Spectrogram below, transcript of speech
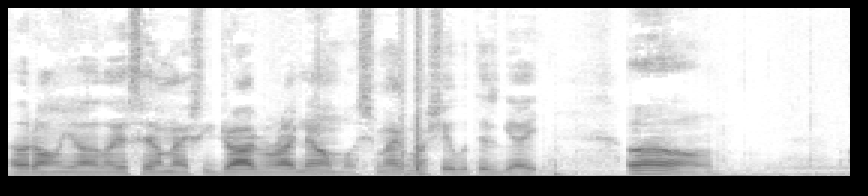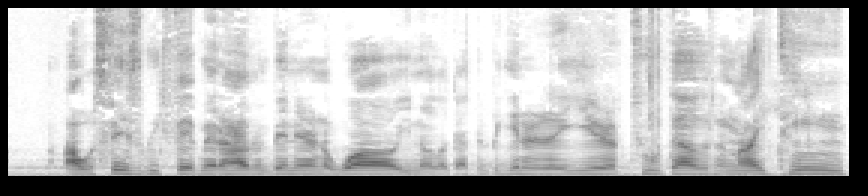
hold on, y'all. Like I said, I'm actually driving right now. I'm gonna smack my shit with this gate. Um, I was physically fit, man. I haven't been there in a while. You know, like at the beginning of the year of 2019,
